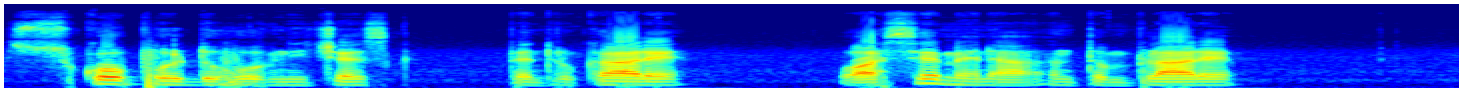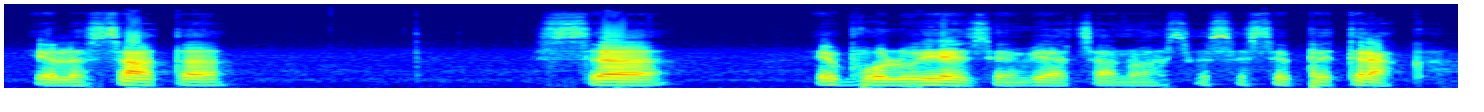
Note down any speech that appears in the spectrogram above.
scopul duhovnicesc pentru care o asemenea întâmplare e lăsată să evolueze în viața noastră, să se petreacă.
